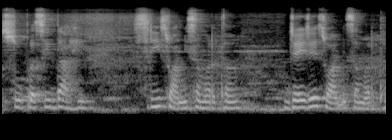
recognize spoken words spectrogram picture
सुप्रसिद्ध आहे. श्री स्वामी समर्थ. जय जय स्वामी समर्थ.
